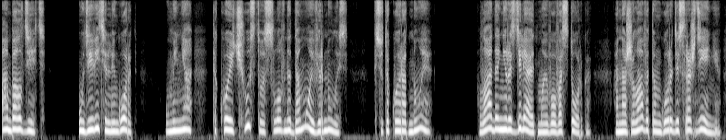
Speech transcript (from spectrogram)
Обалдеть! Удивительный город. У меня такое чувство, словно домой вернулась. Все такое родное. Лада не разделяет моего восторга. Она жила в этом городе с рождения —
